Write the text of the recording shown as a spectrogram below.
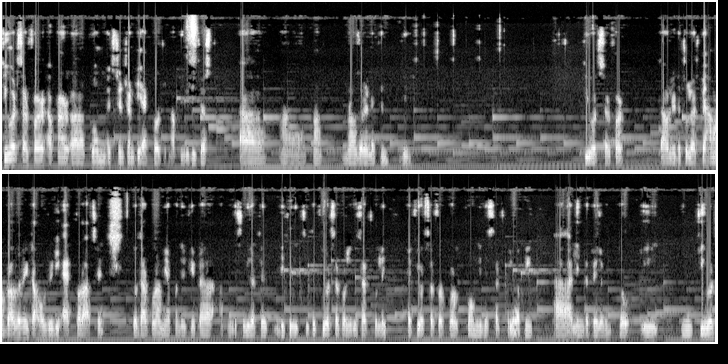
কিওয়ার্ড সার্ফার আপনার ক্রোম এক্সটেনশনটি অ্যাড করার জন্য আপনি যদি জাস্ট ব্রাউজারে লেখেন কিওয়ার্ড সার্ভার তাহলে এটা চলে আসবে। আমার ব্রাউজারে এটা অলরেডি অ্যাড করা আছে। তো তারপর আমি আপনাদেরকে এটা আপনাদের সুবিধার্থে দেখিয়ে দিচ্ছি। তো কিওয়ার্ড সার্ভার লিখে সার্চ করলেই কিওয়ার্ড সার্ভার ফর ক্রোম লিখে সার্চ করলে আপনি লিঙ্কটা পেয়ে যাবেন। তো এই কিওয়ার্ড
